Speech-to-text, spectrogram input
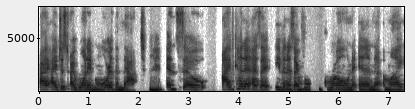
I, I, just, I wanted more than that. Mm-hmm. And so I've kind of, as I, even as I've grown in my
